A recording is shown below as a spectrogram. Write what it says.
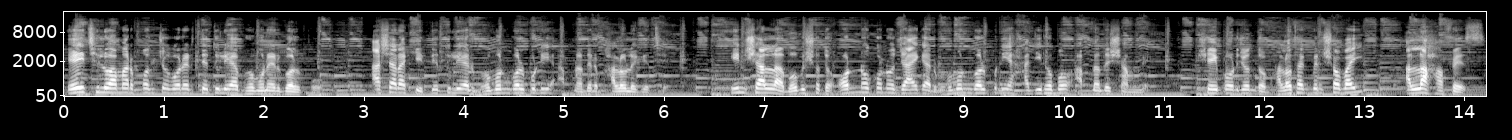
এই ছিল আমার পঞ্চগড়ের তেঁতুলিয়া ভ্রমণের গল্প। আশা রাখি তেঁতুলিয়ার ভ্রমণ গল্পটি আপনাদের ভালো লেগেছে। ইনশাল্লাহ ভবিষ্যতে অন্য কোনো জায়গার ভ্রমণ গল্প নিয়ে হাজির হব আপনাদের সামনে। সেই পর্যন্ত ভালো থাকবেন সবাই। আল্লাহ হাফেজ।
